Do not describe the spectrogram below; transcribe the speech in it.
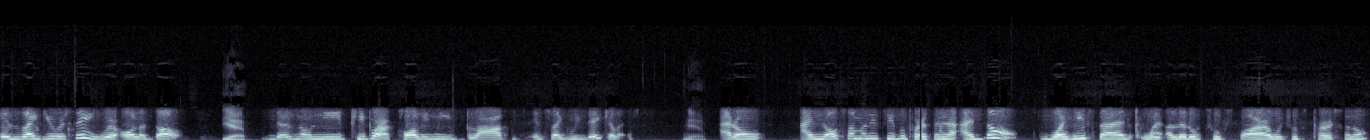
it's like you were saying, we're all adults. Yeah. There's no need. People are calling me blocked. It's like ridiculous. Yeah. I don't. I know some of these people personally. I don't. What he said went a little too far, which was personal.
